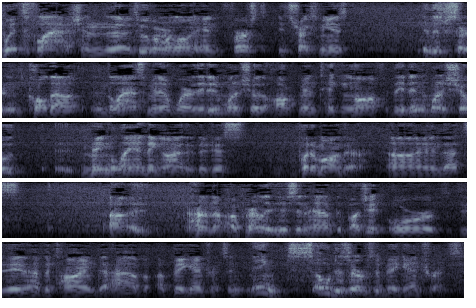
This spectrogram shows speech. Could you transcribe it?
with Flash, and the two of them are alone. And first, it strikes me as this was certainly called out in the last minute where they didn't want to show the Hawkmen taking off. They didn't want to show uh, Ming landing either. They just put him on there, uh, and that's uh, I don't know. Apparently, they just didn't have the budget, or they didn't have the time to have a big entrance. And Ming so deserves a big entrance.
